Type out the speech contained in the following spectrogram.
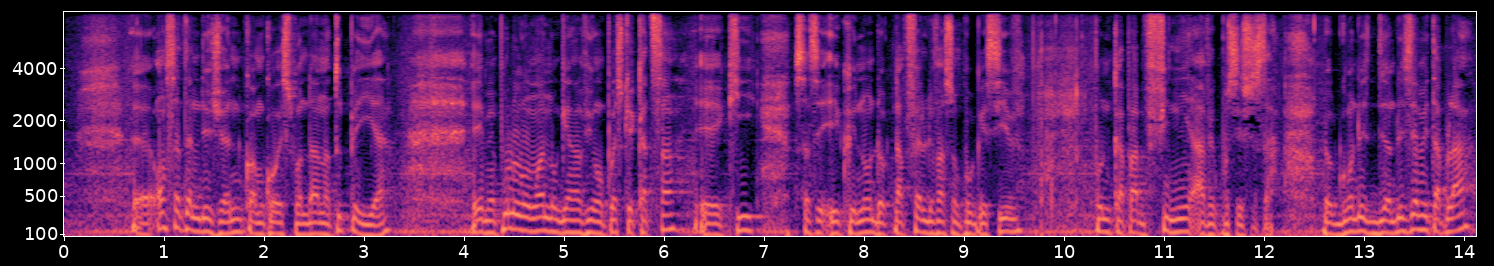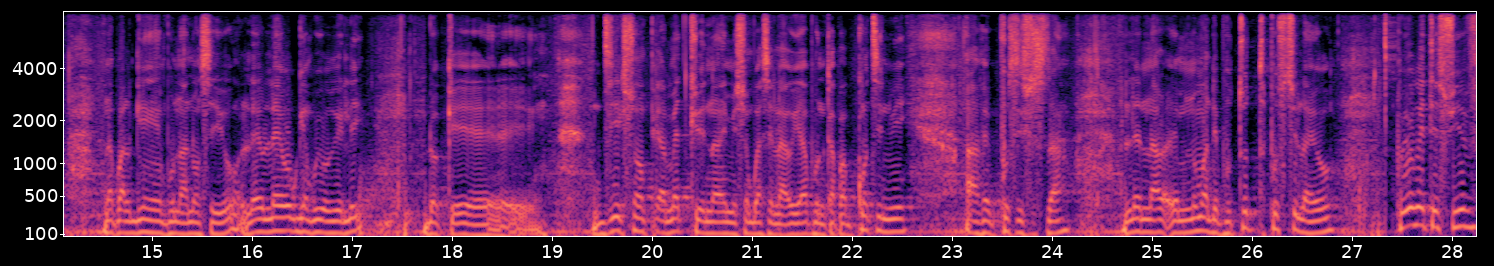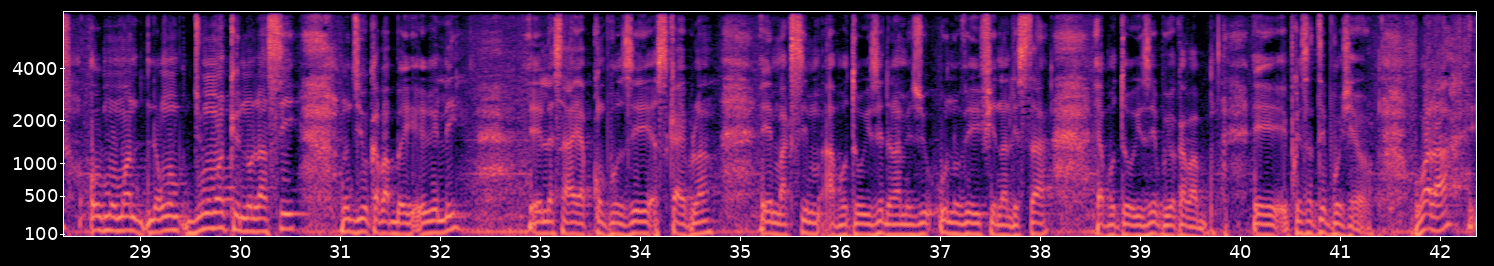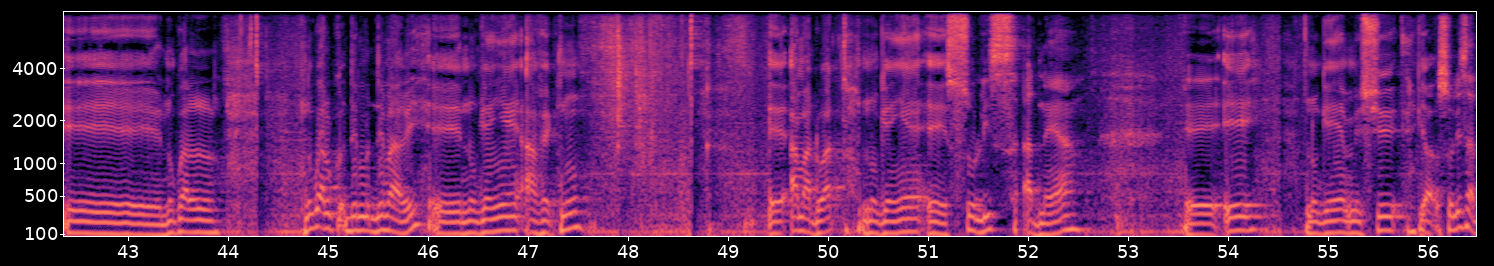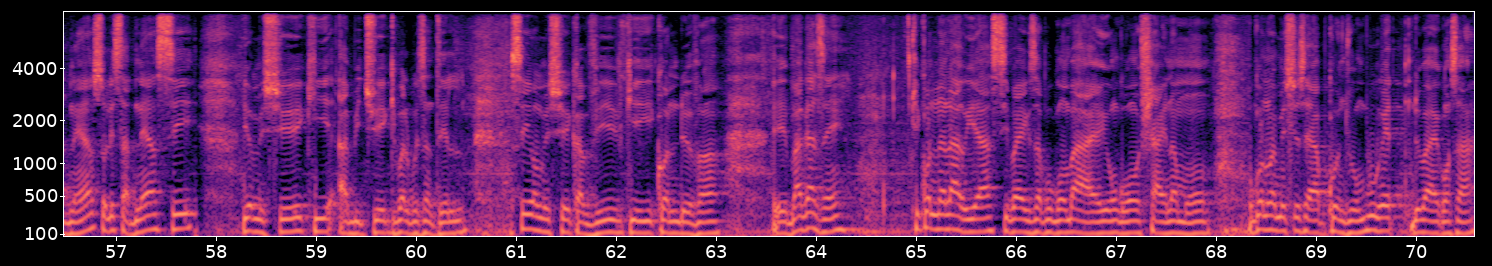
euh, une centaine de jeunes comme correspondants dans tout le pays. Hein. Et mais pour le moment, nous avons environ presque 400 et qui ça c'est écrit nous. Donc, nous fait de façon progressive pour nous capables de finir avec le processus. Donc, dans la deuxième étape là, nous le gain pour nous annoncer. Les gain pour relais. Donc, euh, direction permet que dans l'émission Brasselaria pour nous capables continuer avec le processus là. Nous demandons pour tout postulant être suivre au moment du moment que nous lançons, nous disons capable de relais. Et là a composé Skype là. Et Maxime a autorisé dans la mesure où nous vérifions dans l'État il a autorisé pour être présenter le projet. Voilà. Et nous allons nous allons démarrer. Et nous gagnons avec nous et à ma droite nous gagnons Solis Adner et, et nous gagnons monsieur Solis Adner. Solis Adner, c'est un monsieur qui est habitué, qui va le présenter. C'est un monsieur qui vit, qui compte devant et magasin. Ki kon nan la riya, si par ekzap ou kon ba a yon kon chay nan moun, ou kon wè monsye se ap konjou mbouret de ba a kon sa,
